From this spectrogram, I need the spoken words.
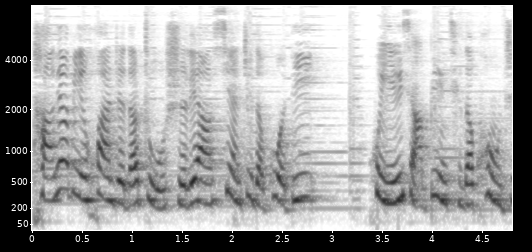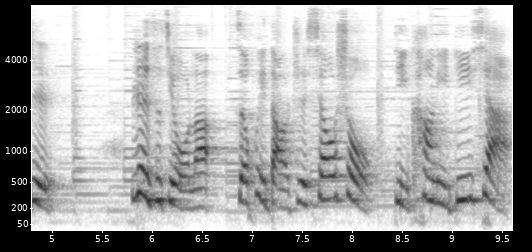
糖尿病患者的主食量限制的过低，会影响病情的控制，日子久了则会导致消瘦、抵抗力低下、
